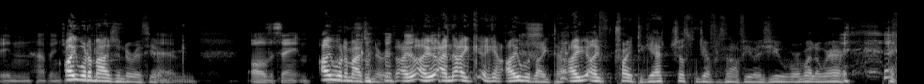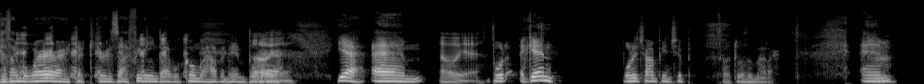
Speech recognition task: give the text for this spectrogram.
in having. I would imagine there is, yeah. Um, all the same. I would imagine there is. I, I and I, again, I would like that. I, I've tried to get Justin Jefferson off you, as you were well aware, because I'm aware that there is that feeling that will come with having him. But oh uh, yeah. yeah, um, Oh yeah. but again, won a championship, so it doesn't matter. Um,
